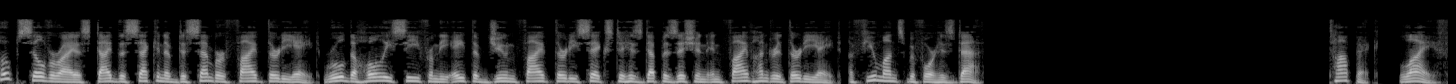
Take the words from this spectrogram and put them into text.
Pope Silverius died the 2nd of December 538, ruled the Holy See from the 8th of June 536 to his deposition in 538, a few months before his death. Topic: Life.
